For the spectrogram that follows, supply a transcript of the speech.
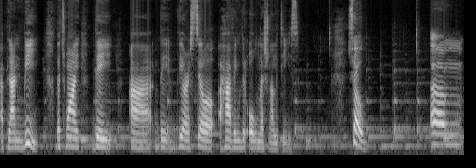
a plan B. That's why they uh, they they are still having their old nationalities. So um,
